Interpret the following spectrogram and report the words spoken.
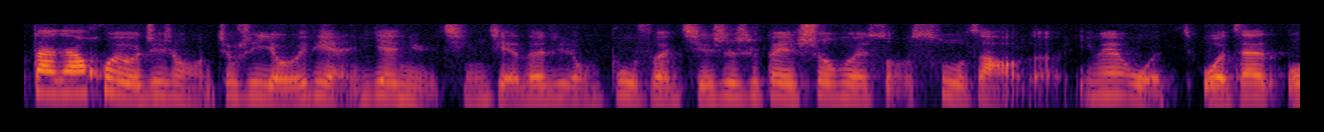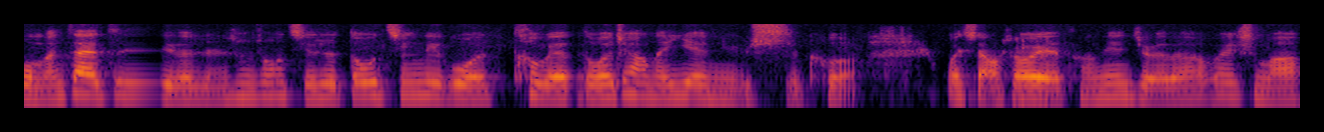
大家会有这种就是有一点厌女情节的这种部分，其实是被社会所塑造的。因为我我在我们在自己的人生中，其实都经历过特别多这样的厌女时刻。我小时候也曾经觉得，为什么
